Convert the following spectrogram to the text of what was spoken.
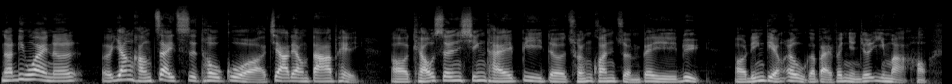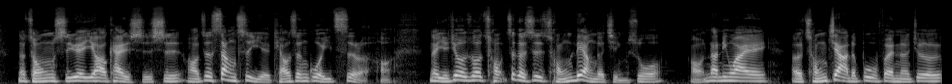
那另外呢？呃，央行再次透过啊价量搭配啊调升新台币的存款准备率啊零点二五个百分点，就是一码哈。那从十月一号开始实施，好，这上次也调升过一次了哈。那也就是说，从这个是从量的紧缩哦。那另外呃从价的部分呢，就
